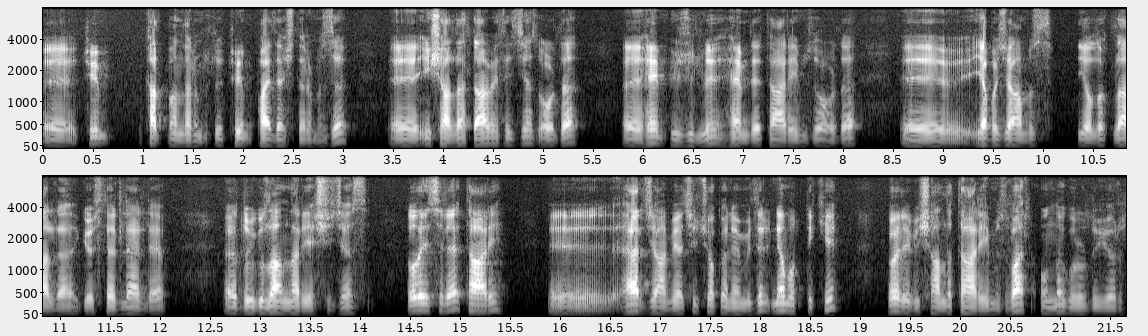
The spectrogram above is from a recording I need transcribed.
e, tüm katmanlarımızı, tüm paydaşlarımızı e, inşallah davet edeceğiz. Orada e, hem hüzünlü hem de tarihimizi orada e, yapacağımız diyaloglarla, gösterilerle e, duygulu anlar yaşayacağız. Dolayısıyla tarih e, her camia için çok önemlidir. Ne mutlu ki böyle bir şanlı tarihimiz var. Onunla gurur duyuyoruz.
